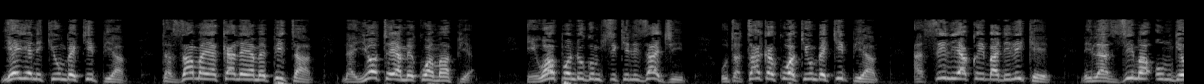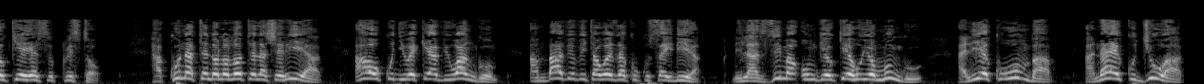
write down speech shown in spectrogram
yeye ni kiumbe kipya tazama ya kale yamepita na yote yamekuwa mapya. Iwapo ndugu msikilizaji utataka kuwa kiumbe kipya asili yako ibadilike ni lazima umgeukie yesu kristo. Hakuna tendo lolote la sheria au kujiwekea viwango ambavyo vitaweza kukusaidia. Ni lazima umgeukie huyo mungu aliyekuumba anayekujua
